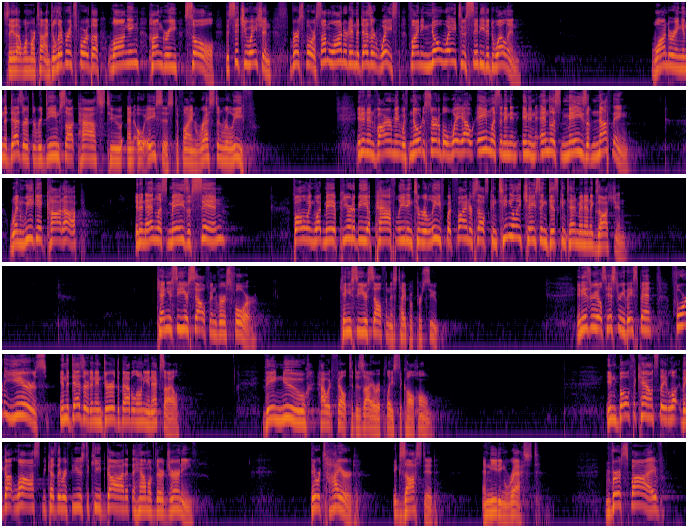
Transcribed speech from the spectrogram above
Say that one more time. Deliverance for the longing, hungry soul. The situation, verse 4 Some wandered in the desert waste, finding no way to a city to dwell in. Wandering in the desert, the redeemed sought paths to an oasis to find rest and relief. In an environment with no discernible way out, aimless and in an, in an endless maze of nothing, when we get caught up in an endless maze of sin, following what may appear to be a path leading to relief, but find ourselves continually chasing discontentment and exhaustion. Can you see yourself in verse 4? Can you see yourself in this type of pursuit? In Israel's history, they spent 40 years in the desert and endured the Babylonian exile. They knew how it felt to desire a place to call home. In both accounts, they, lo- they got lost because they refused to keep God at the helm of their journey. They were tired, exhausted, and needing rest. Verse 5,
